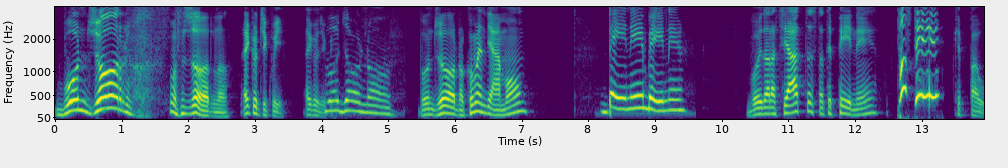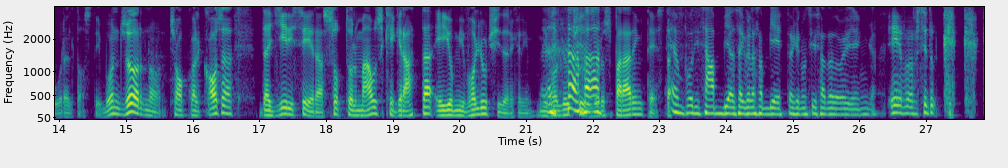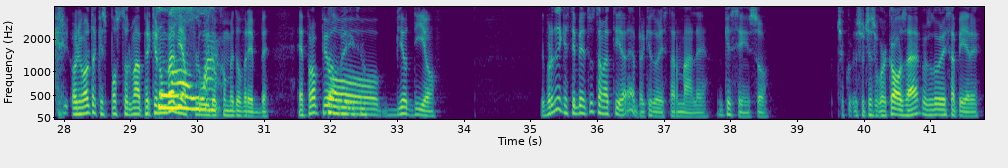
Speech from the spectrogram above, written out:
Buongiorno, buongiorno, eccoci qui, eccoci qui. Buongiorno. Buongiorno, come andiamo? Bene, bene. Voi dalla chat state bene? Tosti! Che paura il tosti. Buongiorno, ho qualcosa da ieri sera sotto il mouse che gratta e io mi voglio uccidere, Karim. Mi voglio uccidere, voglio sparare in testa. È un po' di sabbia, sai, quella sabbietta che non si sa da dove venga. E eh, sento cr- cr- cr- ogni volta che sposto il mouse perché non va via fluido come dovrebbe. È proprio No, mio dio. L'importante è che stai bene tu stamattina. Eh, perché dovrei star male? In che senso? C'è- è successo qualcosa? eh? Cosa dovrei sapere?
